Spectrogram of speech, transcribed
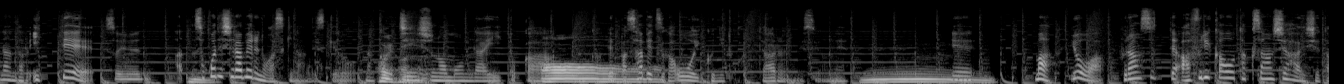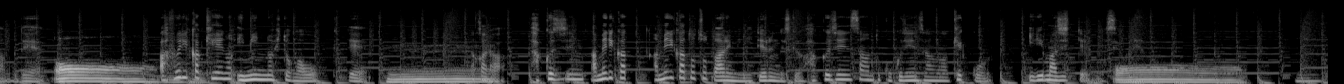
なんだろう行ってそういうそこで調べるのが好きなんですけど、なんか人種の問題とか。やっぱ差別が多い国とかってあるんですよね。でまあ要はフランスってアフリカをたくさん支配してたので。アフリカ系の移民の人が多くて。だから白人アメリカアメリカとちょっとある意味似てるんですけど白人さんと黒人さんが結構入り混じってるんですよね。ー。うん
